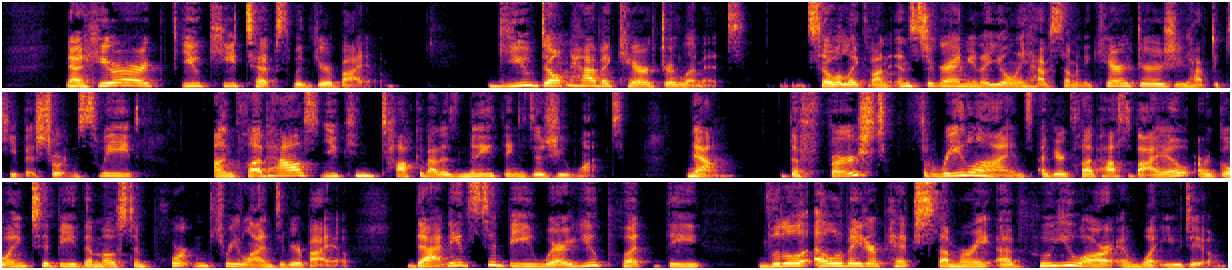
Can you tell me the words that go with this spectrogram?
Now, here are a few key tips with your bio. You don't have a character limit. So, like on Instagram, you know, you only have so many characters, you have to keep it short and sweet on Clubhouse, you can talk about as many things as you want. Now, the first three lines of your Clubhouse bio are going to be the most important three lines of your bio. That needs to be where you put the little elevator pitch summary of who you are and what you do.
